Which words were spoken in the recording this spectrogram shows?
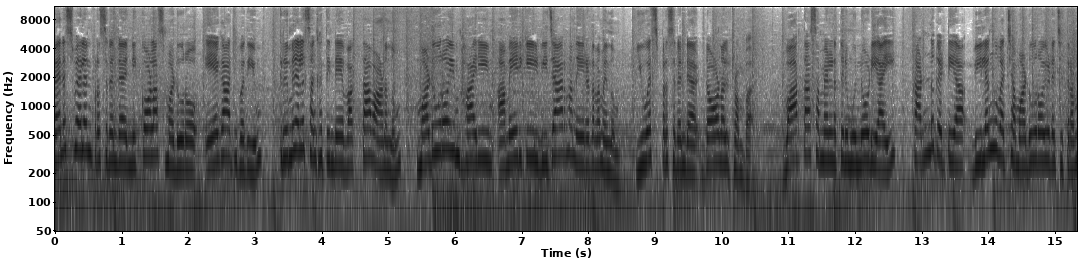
Venezuelan president Nicolas Maduro ഏകാധിപതിയും ക്രിമിനൽ സംഘത്തിന്റെ വക്താവാണെന്നും മഡൂറോയും ഭാര്യയും അമേരിക്കയിൽ വിചാരണ നേരിടണമെന്നും U S president Donald Trump വാർത്താ സമ്മേളനത്തിന് മുന്നോടിയായി കണ്ണുകെട്ടിയ വിലങ്ങുവച്ച മഡൂറോയുടെ ചിത്രം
